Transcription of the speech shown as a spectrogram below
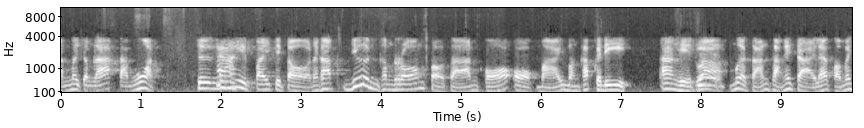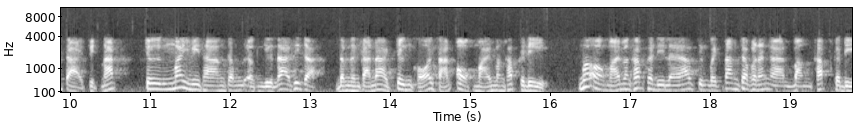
ลไม่ชำระตามงวด จึงค่ะให้ไปติดต่อนะครับ ยื่นคำร้องต่อศาลขอออกหมายบังคับคดี อ้างเหตุว่าเมื่อศาลสั่งให้จ่ายแล้วขอไม่จ่ายผิดนัด จึงไม่มีทางจำเอ่อยืนได้ที่จะดำเนินการได้ จึงขอให้ศาลออกหมายบังคับคดี เมื่อออกหมายบังคับคดีแล้ว จึงไปตั้งเจ้าพนักงานบังคับคดี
